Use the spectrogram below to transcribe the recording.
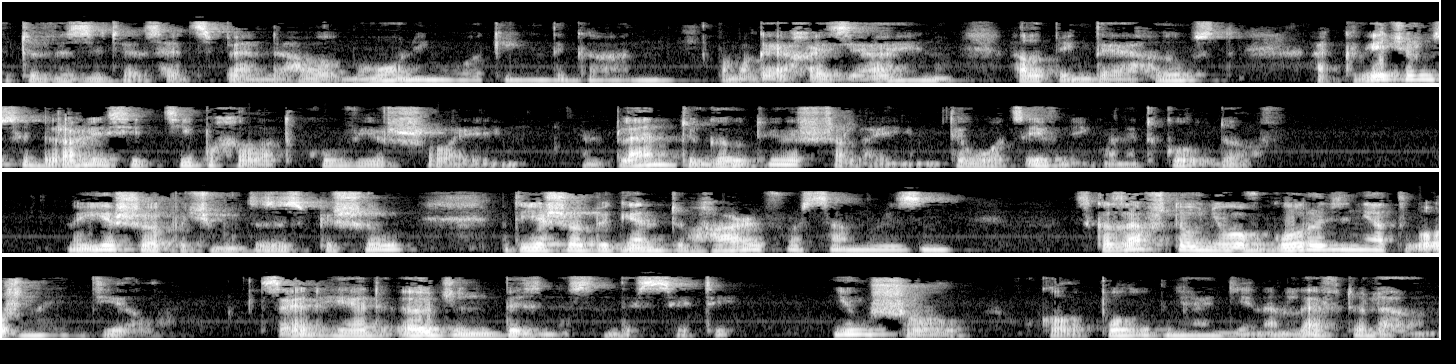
The two visitors had spent the whole morning working in the garden, помогая хозяину, helping their host, а к вечеру собирались идти по холодку в Yerushalayim and planned to go to Yerushalayim towards evening when it cooled off. Но Ешуа почему-то заспешил, but Yeshua began to hurry for some reason, сказав, что у него в городе неотложное дело. Said he had urgent business in the city. И ушел, около полудня один and left alone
